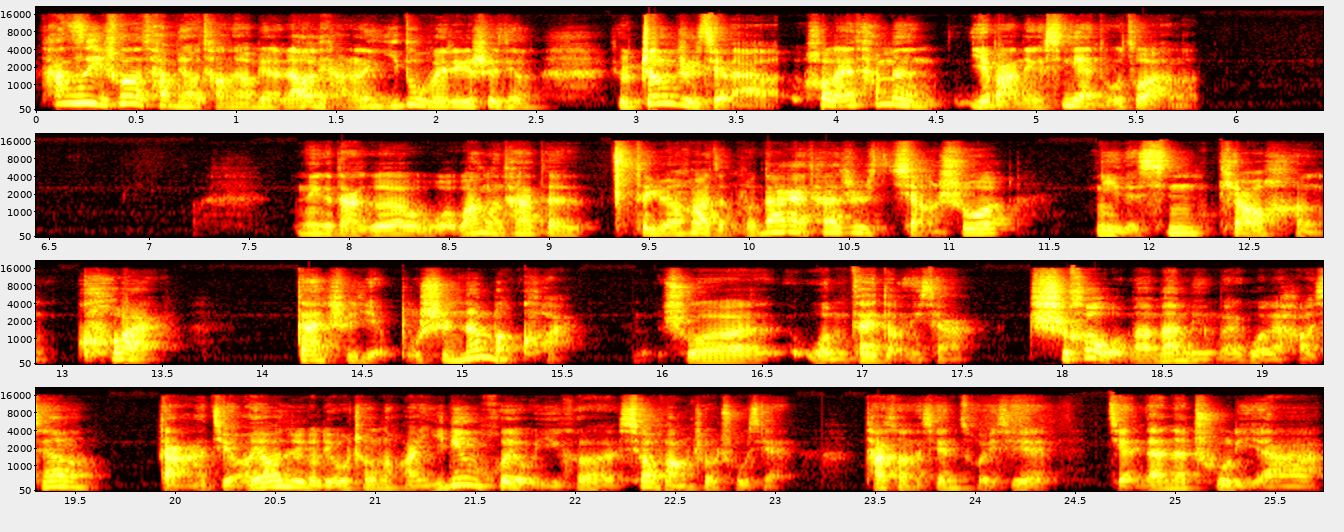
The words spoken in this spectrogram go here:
他自己说的他没有糖尿病，然后两人一度为这个事情就争执起来了。后来他们也把那个心电图做完了。那个大哥我忘了他的他原话怎么说，大概他是想说你的心跳很快，但是也不是那么快。说我们再等一下。事后我慢慢明白过来，好像打九幺幺这个流程的话，一定会有一个消防车出现。他可能先做一些简单的处理啊，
